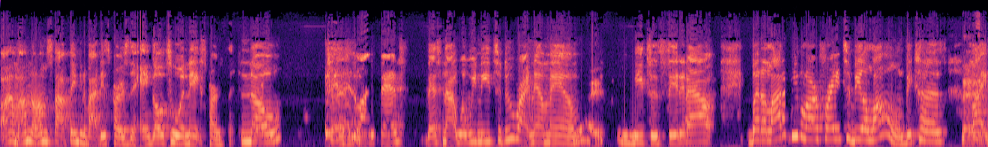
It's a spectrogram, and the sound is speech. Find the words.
I'm I'm, I'm gonna stop thinking about this person and go to a next person. No, right. like that's that's not what we need to do right now, ma'am. Right. We need to sit it out. But a lot of people are afraid to be alone because, that like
